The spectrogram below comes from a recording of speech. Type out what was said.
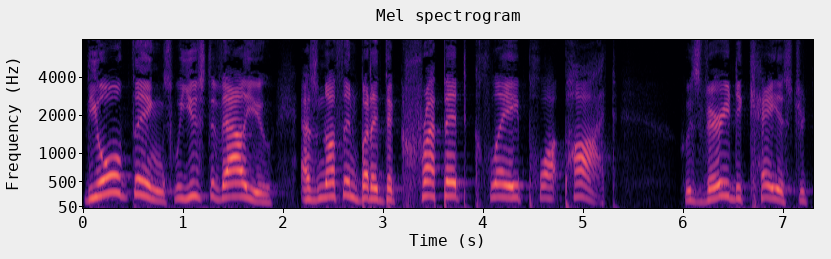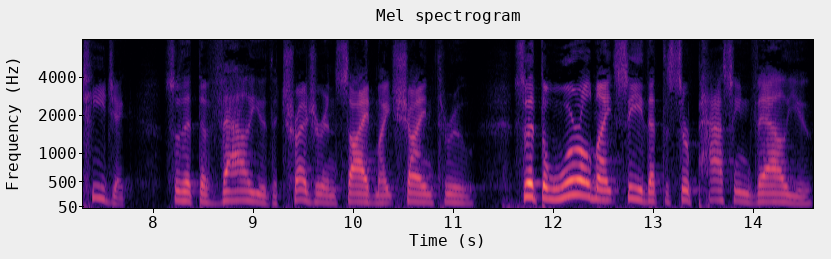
the old things we used to value as nothing but a decrepit clay pot whose very decay is strategic, so that the value, the treasure inside might shine through, so that the world might see that the surpassing value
